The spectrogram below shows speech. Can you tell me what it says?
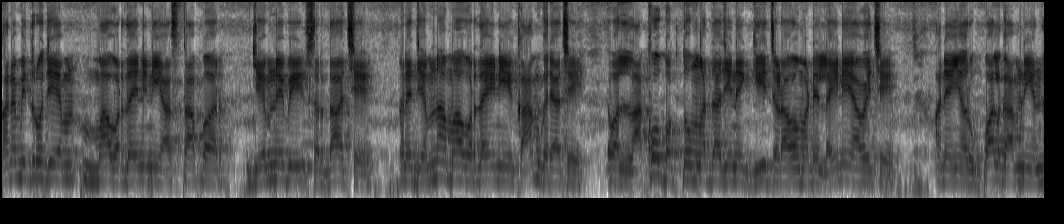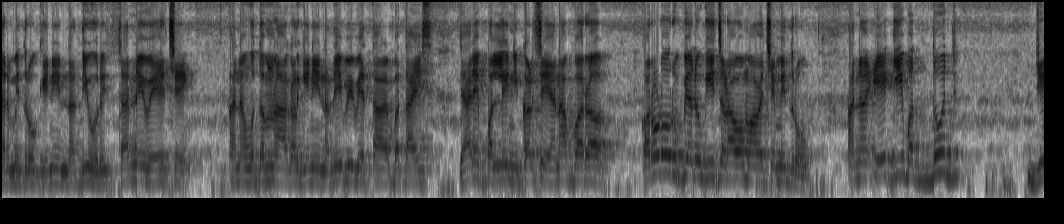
અને મિત્રો, જે એમ, મા વરદાયનીની આસ્થા પર જેમને બી શ્રદ્ધા છે અને જેમના મા વરદાયનીએ કામ કર્યા છે, એવા લાખો ભક્તો માતાજીને ઘી ચડાવવા માટે લઈને આવે છે. અને અહીંયા રૂપાલ ગામની અંદર મિત્રો ઘીની નદીઓ રીતસરની વહે છે. અને હું તમને આગળ ઘીની નદી બી બેતા બતાવીશ. જ્યારે પલ્લી નીકળશે, એના પર કરોડો રૂપિયાનું ઘી ચડાવવામાં આવે છે મિત્રો. અને એ ઘી બધું જ જે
